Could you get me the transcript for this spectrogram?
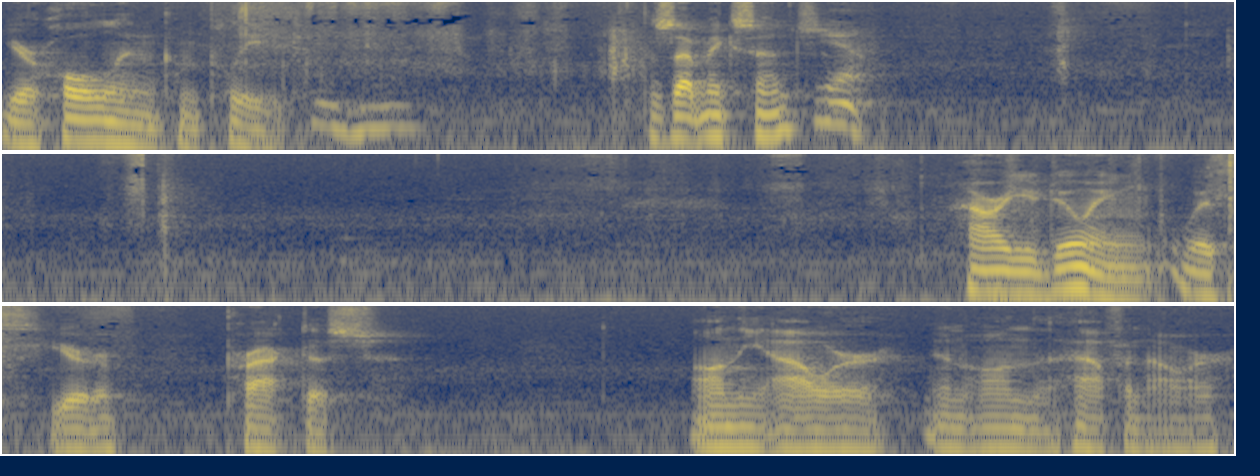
you're whole and complete. Mm-hmm. Does that make sense? Yeah. How are you doing with your practice? On the hour and on the half an hour.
